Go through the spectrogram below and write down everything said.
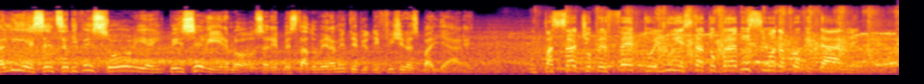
Da lì e senza difensori a impensierirlo sarebbe stato veramente più difficile sbagliare. Un passaggio perfetto e lui è stato bravissimo ad approfittarne.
